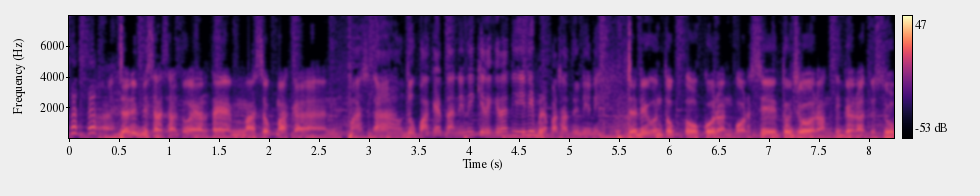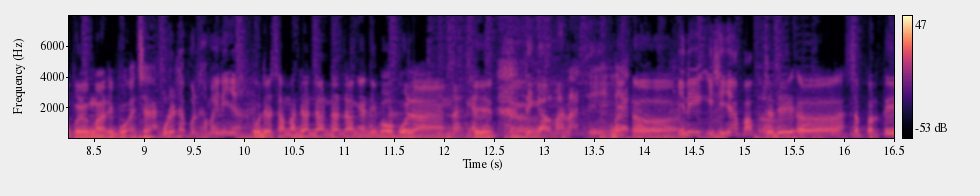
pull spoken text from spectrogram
Nah, jadi bisa satu RT masuk makan. Mas, ah, untuk paketan ini kira-kira ini, berapa satu ini nih? Jadi untuk ukuran porsi 7 orang 325 ribu aja. Udah dapet sama ininya? Udah sama dandang-dandangnya dibawa pulang. gitu. Tinggal manasin. ya. Betul. Ini isinya apa, Bro? Jadi eh, seperti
